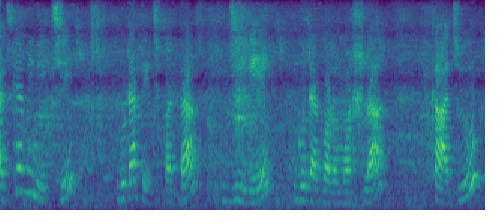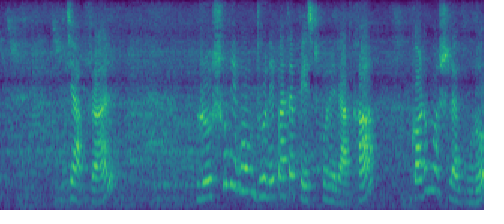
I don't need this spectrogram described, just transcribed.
আজকে আমি নিচ্ছি গোটা তেজপাতা, জিরে, গোটা গরম মশলা, কাজু, জাফরান, রসুন এবং ধনেপাতা পেস্ট করে রাখা, গরম মশলা গুঁড়ো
